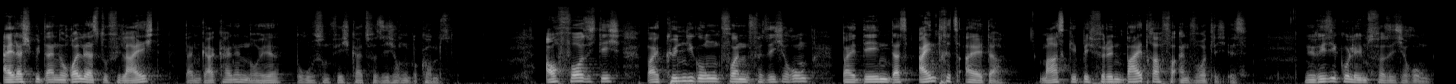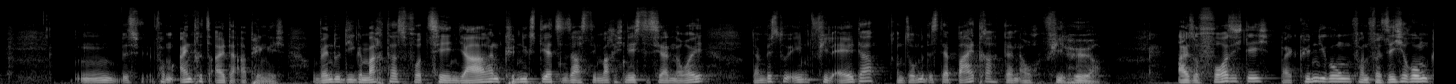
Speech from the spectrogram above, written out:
All das spielt eine Rolle, dass du vielleicht dann gar keine neue Berufsunfähigkeitsversicherung bekommst. Auch vorsichtig bei Kündigungen von Versicherungen, bei denen das Eintrittsalter maßgeblich für den Beitrag verantwortlich ist. Eine Risikolebensversicherung hm, ist vom Eintrittsalter abhängig. Und wenn du die gemacht hast vor zehn Jahren, kündigst du jetzt und sagst, die mache ich nächstes Jahr neu, dann bist du eben viel älter und somit ist der Beitrag dann auch viel höher. Also vorsichtig bei Kündigungen von Versicherungen,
